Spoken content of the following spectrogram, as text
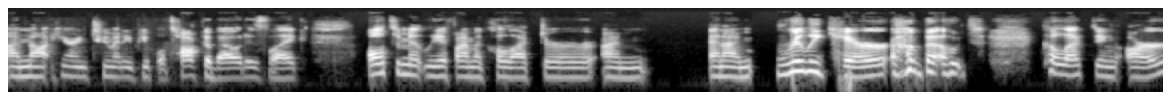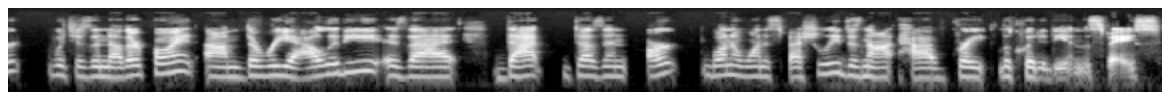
I'm not hearing too many people talk about is like, ultimately, if I'm a collector, I'm and I'm really care about collecting art, which is another point. Um, the reality is that that doesn't, art 101 especially, does not have great liquidity in the space.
